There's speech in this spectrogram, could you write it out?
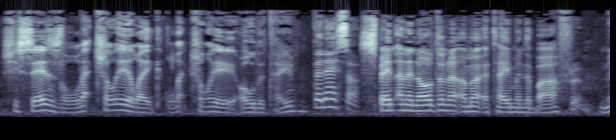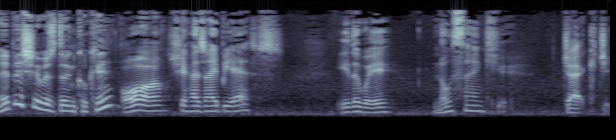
She says literally, like, literally all the time. Vanessa? Spent an inordinate amount of time in the bathroom. Maybe she was doing cocaine. Or she has IBS. Either way, no thank you. Jack, do,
